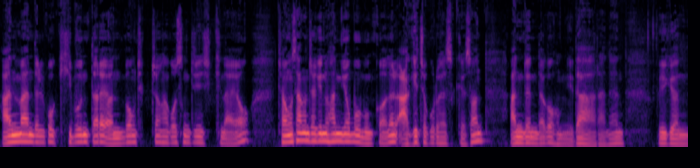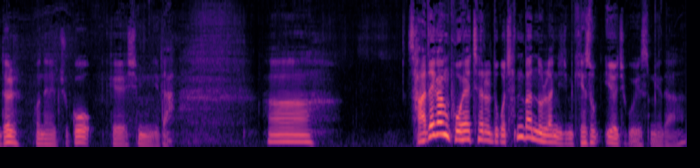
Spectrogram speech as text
안 만들고 기분 따라 연봉 측정하고 승진시키나요? 정상적인 환경부 문건을 악의적으로 해석해선 안 된다고 봅니다. 라는 의견들 보내주고 계십니다. 어... 4대강 보해체를 두고 찬반 논란이 지금 계속 이어지고 있습니다.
